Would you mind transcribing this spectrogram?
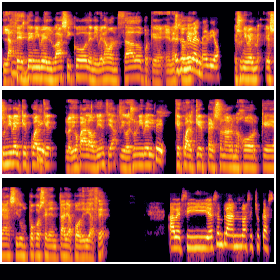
¿la haces de nivel básico, de nivel avanzado? Porque en esto Es un nivel medio. Es un nivel, es un nivel que cualquier, lo digo para la audiencia, digo, es un nivel que cualquier persona a lo mejor que ha sido un poco sedentaria podría hacer. A ver, si es en plan no has hecho casi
